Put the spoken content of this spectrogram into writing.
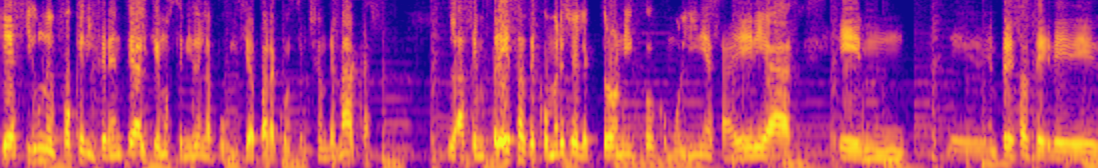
que ha sido un enfoque diferente al que hemos tenido en la publicidad para construcción de marcas. Las empresas de comercio electrónico como líneas aéreas, em, eh, empresas de,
